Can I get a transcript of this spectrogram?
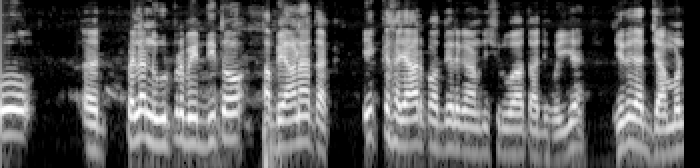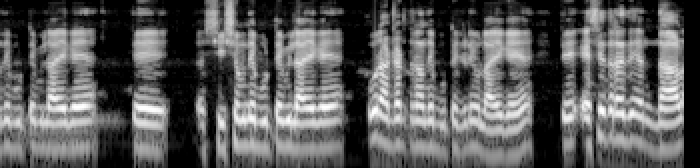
ਉਹ ਪਹਿਲਾਂ ਨੂਰਪੁਰ ਬੇਦੀ ਤੋਂ ਅਬਿਆਣਾ ਤੱਕ 1000 ਪੌਦੇ ਲਗਾਉਣ ਦੀ ਸ਼ੁਰੂਆਤ ਅੱਜ ਹੋਈ ਹੈ, ਜਿਹਦੇ 'ਚ ਅੱਜ ਜਾਮਣ ਦੇ ਬੂਟੇ ਵੀ ਲਾਏ ਗਏ ਹੈ ਤੇ ਸ਼ੀਸ਼ਮ ਦੇ ਬੂਟੇ ਵੀ ਲਾਏ ਗਏ ਹੈ, ਹੋਰ ਅੱਡ ਅੱਡ ਤਰ੍ਹਾਂ ਦੇ ਬੂਟੇ ਜਿਹੜੇ ਉਹ ਲਾਏ ਗਏ ਹੈ। ਤੇ ਇਸੇ ਤਰ੍ਹਾਂ ਦੇ ਨਾਲ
